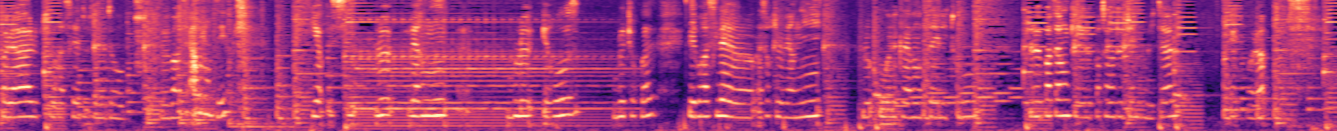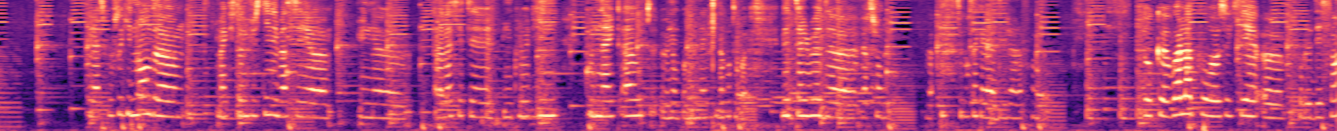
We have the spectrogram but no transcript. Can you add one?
Voilà, le petit bracelet de de- le bracelet argenté. Il y a aussi le vernis bleu et rose, turquoise, les bracelets euh, assortis au vernis, le haut avec la dentelle et tout, le pantalon qui est le pantalon de Jane Little, et voilà. Là, pour ceux qui demandent, euh, ma custom Justine, eh ben, c'est euh, une. Ah, là, c'était une Claudine Good Night Out, non pas Good Night, n'importe quoi, le Tyrod euh, version 2. Voilà, c'est pour ça qu'elle a déjà la frange. Donc voilà pour ce qui est pour le dessin.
